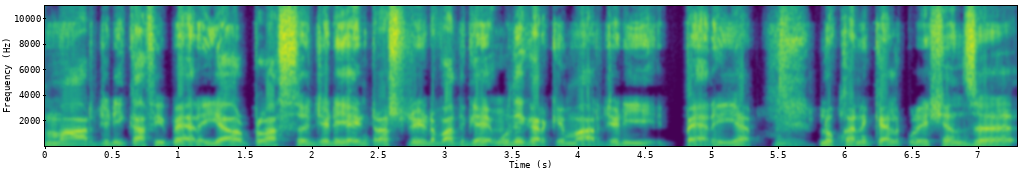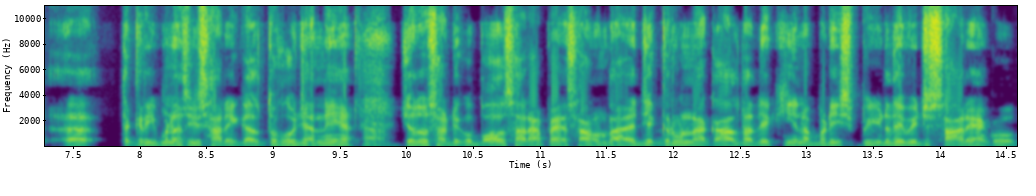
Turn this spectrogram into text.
ਮਾਰ ਜਿਹੜੀ ਕਾਫੀ ਪੈ ਰਹੀ ਆ ਔਰ ਪਲੱਸ ਜਿਹੜੇ ਇੰਟਰਸਟ ਰੇਟ ਵੱਧ ਗਏ। ਉਹਦੇ ਕਰਕੇ ਮਾਰ ਜਿਹੜੀ ਪੈ ਰਹੀ ਆ। ਲੋਕਾਂ ਨੇ ਕੈਲਕੂਲੇਸ਼ਨਸ ਤਕਰੀਬਨ ਅਸੀਂ ਸਾਰੇ ਗਲਤ ਹੋ ਜਾਂਦੇ ਆ ਜਦੋਂ ਸਾਡੇ ਕੋਲ ਬਹੁਤ ਸਾਰਾ ਪੈਸਾ ਆਉਂਦਾ ਹੈ ਜੇ ਕਰੋਨਾ ਕਾਲ ਦਾ ਦੇਖੀਏ ਨਾ ਬੜੀ ਸਪੀਡ ਦੇ ਵਿੱਚ ਸਾਰਿਆਂ ਕੋ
